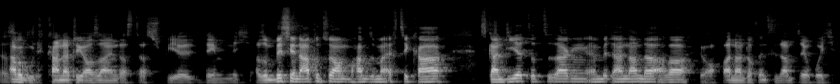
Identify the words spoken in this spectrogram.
Aber gut, kann natürlich auch sein, dass das Spiel dem nicht. Also ein bisschen ab und zu haben, haben sie mal FCK skandiert sozusagen äh, miteinander, aber ja, war dann doch insgesamt sehr ruhig.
